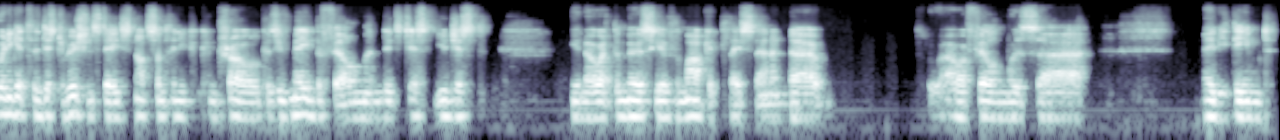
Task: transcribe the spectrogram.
when you get to the distribution stage it's not something you can control because you've made the film and it's just you're just you know at the mercy of the marketplace then. And uh, our film was uh, maybe deemed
